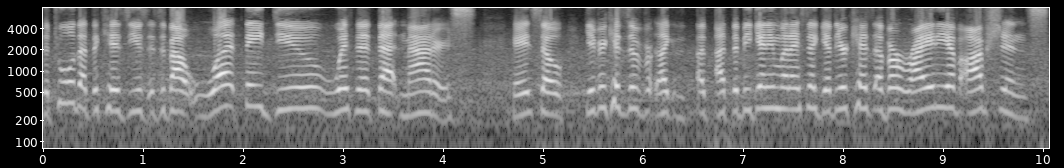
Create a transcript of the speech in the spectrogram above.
the tool that the kids use, it's about what they do with it that matters. Okay, so give your kids, a, like at the beginning what I said, give your kids a variety of options.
